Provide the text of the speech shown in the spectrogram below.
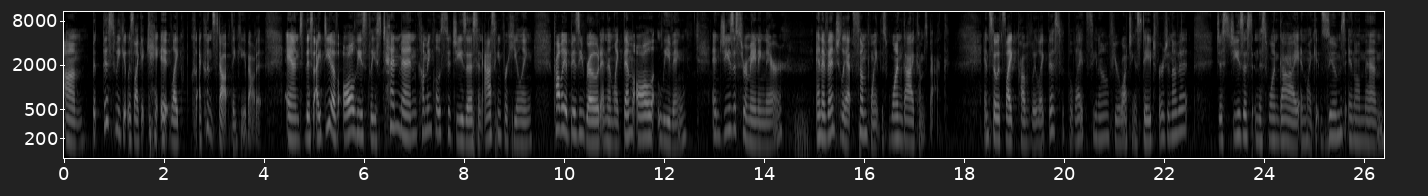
Um, but this week it was like it, came, it like I couldn't stop thinking about it, and this idea of all these these ten men coming close to Jesus and asking for healing, probably a busy road, and then like them all leaving, and Jesus remaining there, and eventually, at some point, this one guy comes back. And so it's like probably like this with the lights, you know, if you're watching a stage version of it. Just Jesus and this one guy, and like it zooms in on them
